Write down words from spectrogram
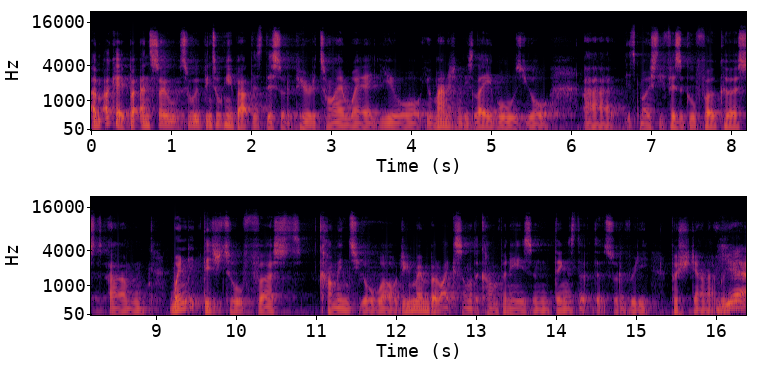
Um, okay, but and so so we've been talking about this this sort of period of time where you're you're managing these labels, you're uh, it's mostly physical focused. Um, when did digital first come into your world? Do you remember like some of the companies and things that, that sort of really pushed you down that route? Yeah,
